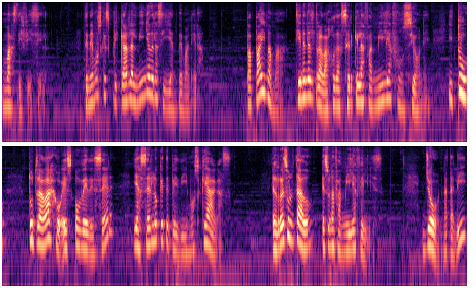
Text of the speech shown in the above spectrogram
más difícil. Tenemos que explicarle al niño de la siguiente manera. Papá y mamá tienen el trabajo de hacer que la familia funcione y tú, tu trabajo es obedecer y hacer lo que te pedimos que hagas. El resultado es una familia feliz. Yo, Natalie,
